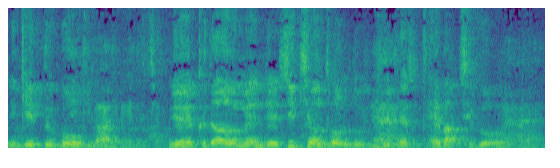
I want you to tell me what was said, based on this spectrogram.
인기 뜨고. 인기가 유명해졌죠. 예, 그 다음에 이제 시티 헌터도 네. 필리핀에서 대박 치고. 네.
